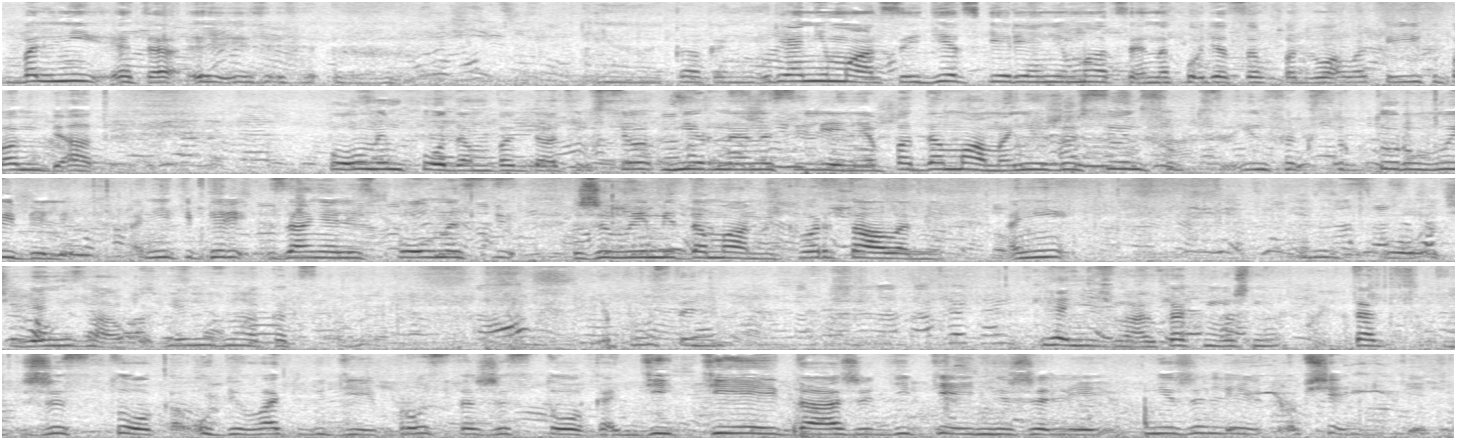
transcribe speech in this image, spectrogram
Больни это э, э, э, как они, реанимации, детские реанимации находятся в подвалах и их бомбят. Полным ходом бомбят. Все мирное население по домам. Они уже всю инфра- инфраструктуру выбили. Они теперь занялись полностью жилыми домами, кварталами. Они сволочи, я не знаю, как, я не знаю, как. Я просто не, я не знаю, как можно так жестоко убивать людей, просто жестоко. Детей даже, детей не жалеют, не жалеют вообще детей.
